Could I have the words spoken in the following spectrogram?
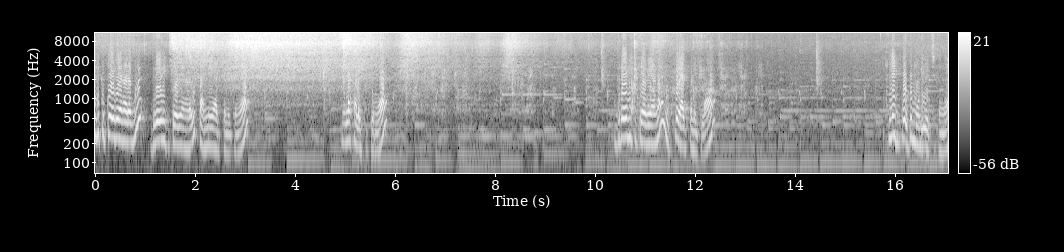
இதுக்கு தேவையான அளவு கிரேவிக்கு தேவையான அளவு தண்ணி ஆட் பண்ணிக்கோங்க. நல்லா கலக்கிக்கோங்க. கிரேவிக்கு தேவையான உப்பு ஆட் பண்ணிக்கலாம். லிட் போட்டு மூடி வச்சுக்கோங்க.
